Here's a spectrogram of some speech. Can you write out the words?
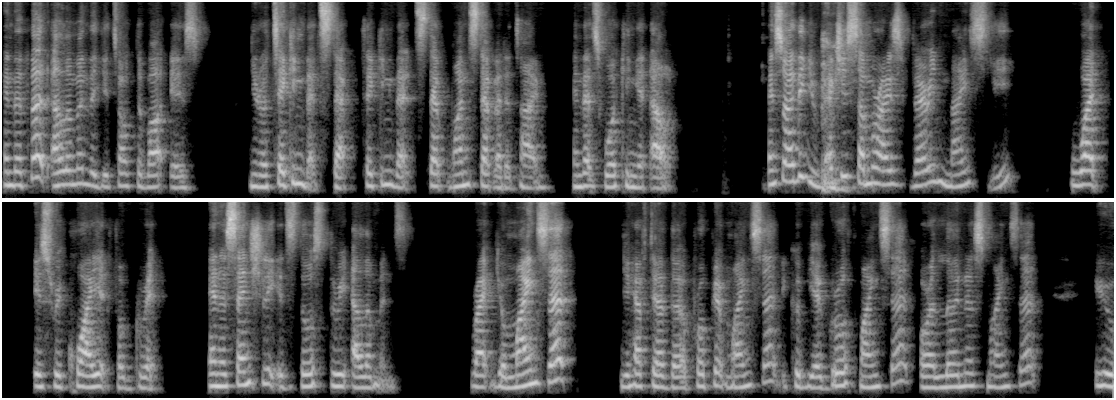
And the third element that you talked about is you know taking that step taking that step one step at a time and that's working it out. And so i think you've actually summarized very nicely what is required for grit and essentially it's those three elements right your mindset you have to have the appropriate mindset it could be a growth mindset or a learner's mindset you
